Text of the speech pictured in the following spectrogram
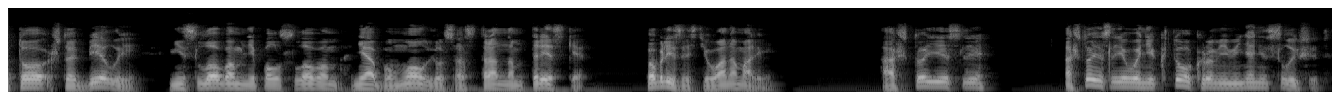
то, что Белый ни словом, ни полсловом не обмолвился о странном треске поблизости у аномалии. А что если... А что если его никто, кроме меня, не слышит?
